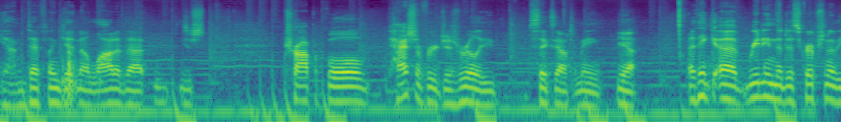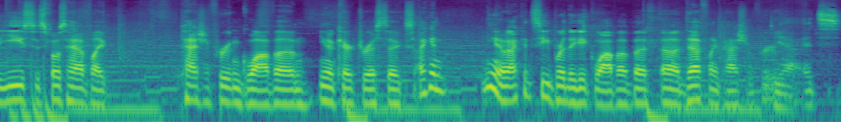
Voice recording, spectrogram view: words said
Yeah, I'm definitely getting a lot of that just tropical passion fruit just really sticks out to me. Yeah. I think uh, reading the description of the yeast is supposed to have like passion fruit and guava, you know, characteristics. I can, you know, I can see where they get guava, but uh, definitely passion fruit. Yeah, it's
